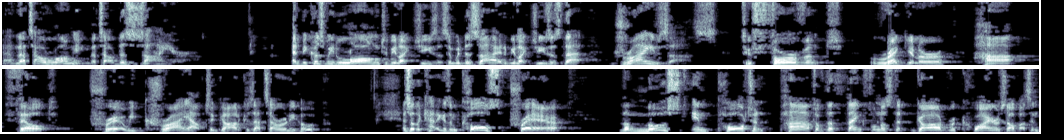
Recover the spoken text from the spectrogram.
And that's our longing. That's our desire. And because we long to be like Jesus and we desire to be like Jesus, that drives us to fervent, regular, heartfelt prayer. We cry out to God because that's our only hope. And so the Catechism calls prayer the most important part of the thankfulness that God requires of us. And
